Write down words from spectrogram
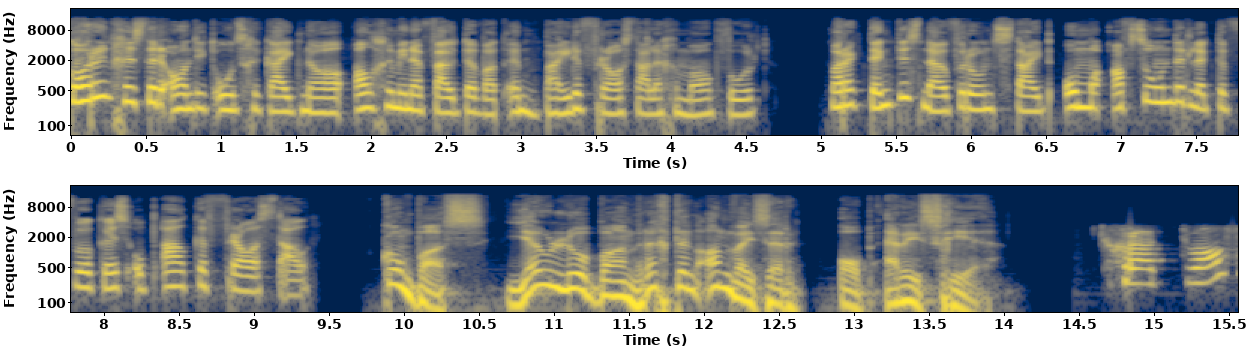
Karen gisteraand het ons gekyk na algemene foute wat in beide vraestelle gemaak word, maar ek dink dit is nou vir ons tyd om afsonderlik te fokus op elke vraestel. Kompas, jou loopbaanrigtingaanwyser op RSG. Graad 12,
